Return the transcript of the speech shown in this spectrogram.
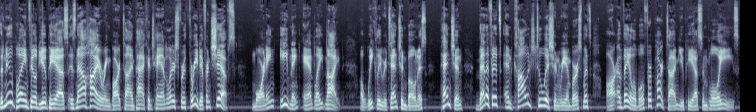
The new Plainfield UPS is now hiring part time package handlers for three different shifts morning, evening, and late night. A weekly retention bonus, pension, benefits, and college tuition reimbursements are available for part time UPS employees.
